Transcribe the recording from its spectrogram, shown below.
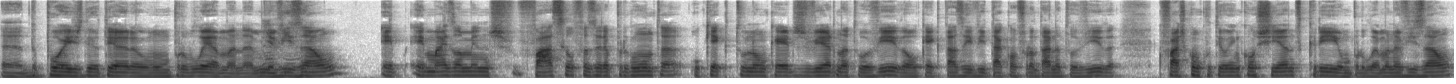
eh, depois de eu ter um problema na minha visão, é, é mais ou menos fácil fazer a pergunta o que é que tu não queres ver na tua vida ou o que é que estás a evitar confrontar na tua vida que faz com que o teu inconsciente crie um problema na visão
